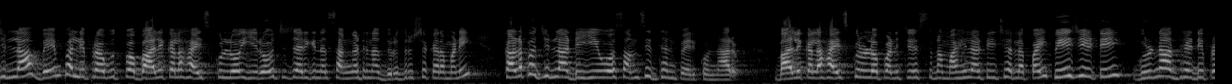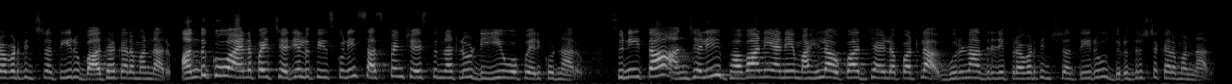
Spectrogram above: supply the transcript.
జిల్లా వేంపల్లి ప్రభుత్వ బాలికల హైస్కూల్లో ఈ రోజు జరిగిన సంఘటన దురదృష్టకరమని కడప జిల్లా డీఈఓ సంసిద్ధన్ పేర్కొన్నారు. బాలికల హైస్కూల్లో పనిచేస్తున్న మహిళా టీచర్లపై పీజీటీ గురునాథ్ రెడ్డి ప్రవర్తించిన తీరు బాధాకరమన్నారు. అందుకు ఆయనపై చర్యలు తీసుకుని సస్పెండ్ చేస్తున్నట్లు డీఈఓ పేర్కొన్నారు. సునీత అంజలి భవానీ అనే మహిళా ఉపాధ్యాయుల పట్ల గురునాథ్ రెడ్డి ప్రవర్తించిన తీరు దురదృష్టకరమన్నారు.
